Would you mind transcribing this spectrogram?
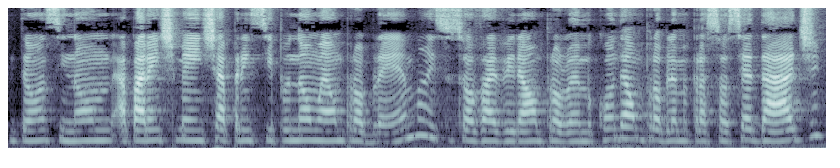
Então, assim, não, aparentemente, a princípio, não é um problema. Isso só vai virar um problema quando é um problema para a sociedade.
